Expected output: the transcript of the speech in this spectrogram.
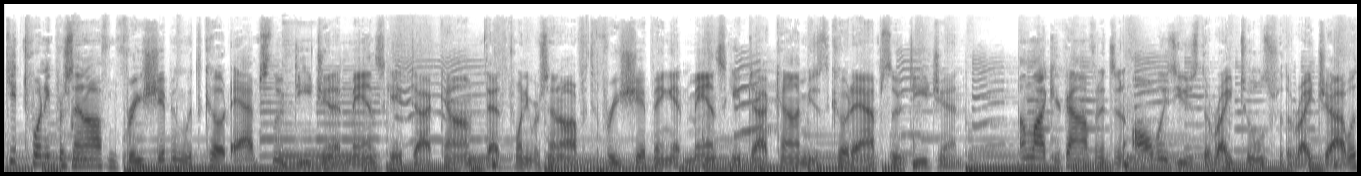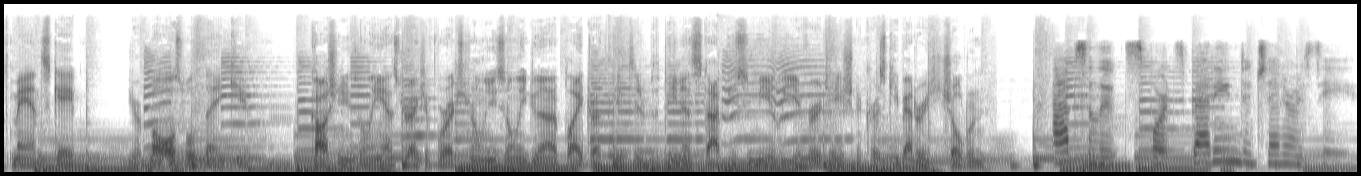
Get 20% off and free shipping with the code AbsoluteDegen at manscaped.com. That's 20% off with free shipping at manscaped.com. Use the code AbsoluteDegen. Unlock your confidence and always use the right tools for the right job with Manscaped. Your balls will thank you. Caution use only as directed for external use only. Do not apply directly to the penis. Stop use immediately if irritation occurs. Keep out of reach of children. Absolute sports betting degeneracy.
